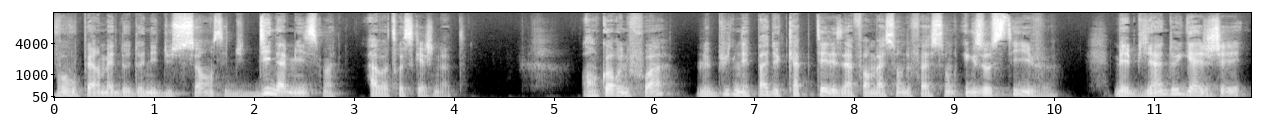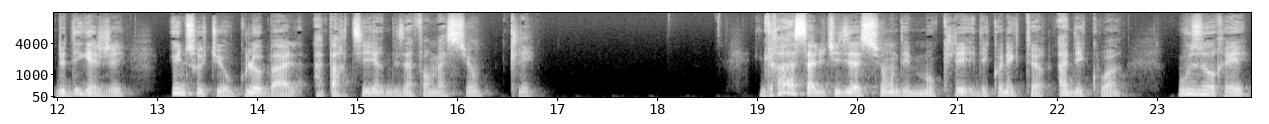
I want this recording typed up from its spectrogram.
vont vous permettre de donner du sens et du dynamisme à votre sketchnote. Encore une fois, le but n'est pas de capter les informations de façon exhaustive, mais bien de dégager, une structure globale à partir des informations clés. Grâce à l'utilisation des mots-clés et des connecteurs adéquats, vous aurez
